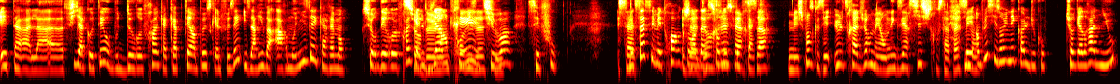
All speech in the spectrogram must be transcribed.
et t'as la fille à côté, au bout de deux refrains, qui a capté un peu ce qu'elle faisait, ils arrivent à harmoniser carrément. sur des refrains Sur qu'elle de vient de créer, tu vois. C'est fou. Ça, Donc ça, c'est mes trois recommandations de faire spectacle. ça. Mais je pense que c'est ultra dur, mais en exercice, je trouve ça fascinant. Mais en plus, ils ont une école du coup. Tu regarderas New.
